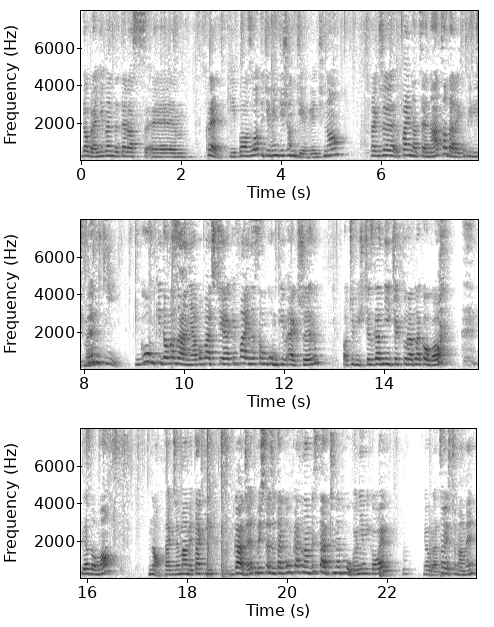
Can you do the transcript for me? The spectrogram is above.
Dobra, nie będę teraz em, kredki po złoty 99, no. Także fajna cena. Co dalej kupiliśmy? Gumki. Gumki do mazania. Popatrzcie, jakie fajne są gumki w Action. Oczywiście, zgadnijcie, która dla kogo. Wiadomo. No, także mamy taki gadżet. Myślę, że ta gumka to nam wystarczy na długo, nie Mikołaj? Dobra, co jeszcze mamy?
